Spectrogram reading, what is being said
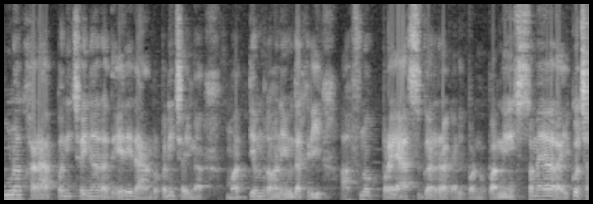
पूर्ण खराब पनि छैन र धेरै राम्रो पनि छैन। मध्यम रहने हुँदाखेरि आफ्नो प्रयास गरेर अगाडि बढ्नुपर्ने समय रहेको छ।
